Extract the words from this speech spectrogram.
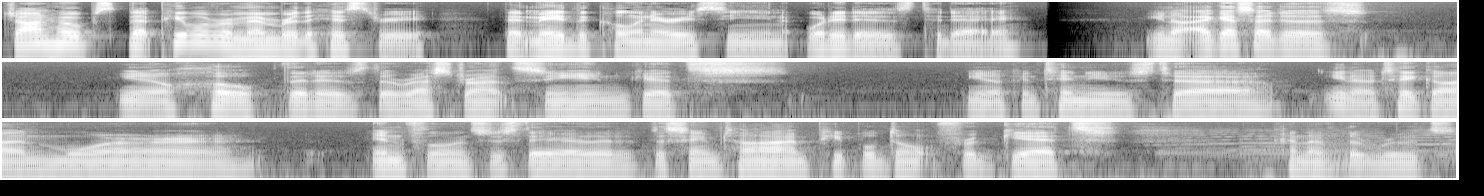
John hopes that people remember the history that made the culinary scene what it is today. You know, I guess I just, you know, hope that as the restaurant scene gets, you know, continues to, you know, take on more influences there, that at the same time people don't forget kind of the roots.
